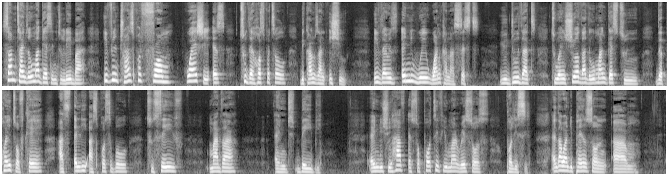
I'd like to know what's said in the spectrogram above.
Sometimes a woman gets into labor, even transport from where she is to the hospital becomes an issue. If there is any way one can assist, you do that to ensure that the woman gets to the point of care as early as possible to save mother and baby. And you should have a supportive human resource policy. And that one depends on um,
